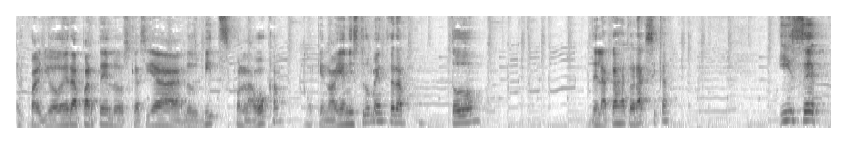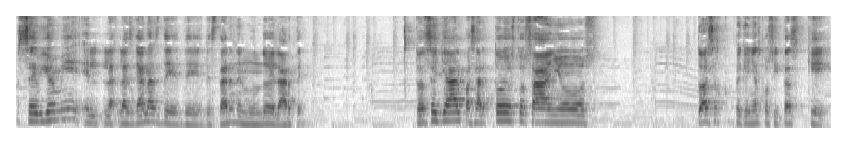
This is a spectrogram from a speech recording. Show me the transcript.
el cual yo era parte de los que hacía los beats con la boca, porque no había instrumento, era todo de la caja torácica. Y se, se vio en mí las ganas de estar en el mundo del arte Entonces ya al pasar todos estos años, todas esas pequeñas cositas que,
